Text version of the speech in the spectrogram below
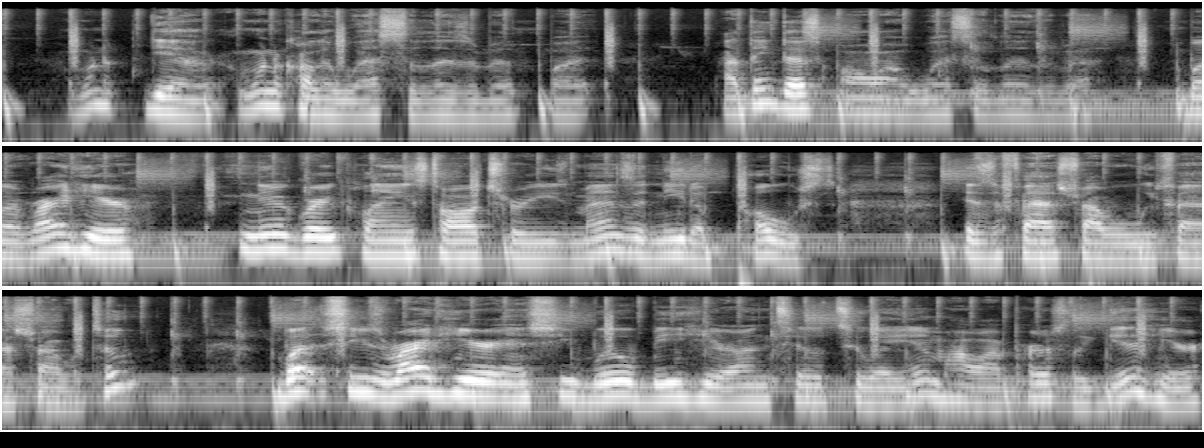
I want to, yeah, I want to call it West Elizabeth, but I think that's all West Elizabeth. But right here, near Great Plains, tall trees, Manzanita Post is the fast travel we fast travel to. But she's right here and she will be here until 2 a.m. How I personally get here.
